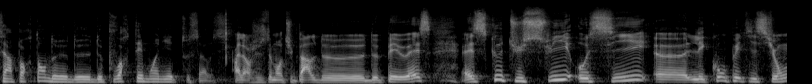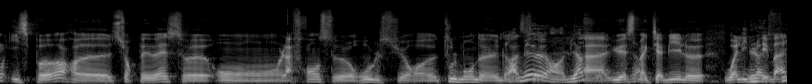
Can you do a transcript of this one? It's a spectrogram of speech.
C'est important de, de- de pouvoir témoigner de tout ça aussi. Alors justement, tu parles de, de PES. Est-ce que tu suis aussi euh, les compétitions e-sport euh, sur PES euh, on, La France roule sur tout le monde grâce mieux, à US. Maccabi, le Walid Teban.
